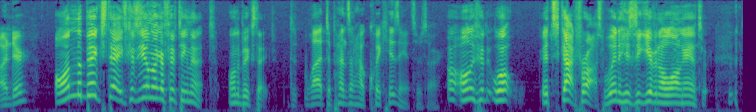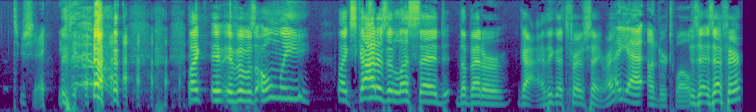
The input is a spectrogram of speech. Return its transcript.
Under? On the big stage, because he only got 15 minutes on the big stage. D- Well, it depends on how quick his answers are. Uh, only 50, Well, it's Scott Frost. When has he given a long answer? Touche. Like, if, if it was only, like, Scott is, a less said, the better guy. I think that's fair to say, Uh, right? yeah, under twelve. Is that, is that fair?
